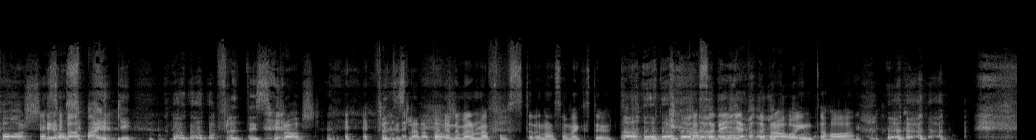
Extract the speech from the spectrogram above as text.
page. En sån spiky fritidspage. Fritidsledarpage. Ändå med de här fosterna som växte ut. Passade jättebra att inte ha.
